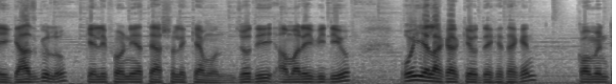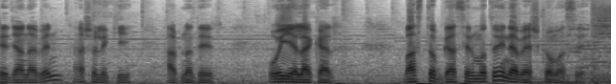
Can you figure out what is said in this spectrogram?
এই গাছগুলো ক্যালিফোর্নিয়াতে আসলে কেমন। যদি আমার এই ভিডিও ওই এলাকার কেউ দেখে থাকেন, কমেন্টে জানাবেন আসলে কি আপনাদের ওই এলাকার বাস্তব গাছের মতোই না বেশ কম আছে।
